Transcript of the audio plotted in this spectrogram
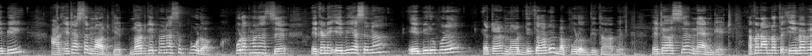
এ বি আর এটা হচ্ছে নট গেট নট গেট মানে হচ্ছে পূরক। পূরক মানে হচ্ছে এখানে এ বি আছে না এ বির উপরে এটা নট দিতে হবে বা পূরক দিতে হবে। এটা হচ্ছে ন্যান গেট এখন আমরা তো এইভাবে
